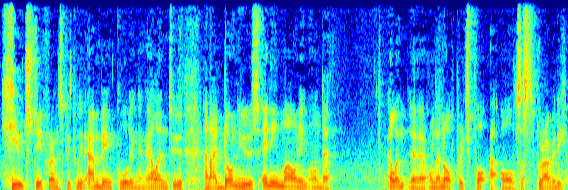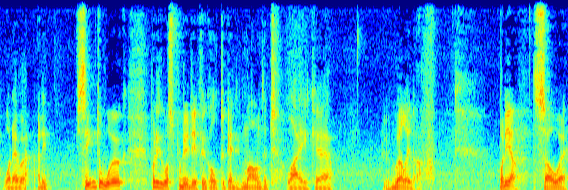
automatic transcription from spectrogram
huge difference between ambient cooling and LN2, and I don't use any mounting on the uh, on the North Bridge port at all, just gravity, whatever, and it seemed to work, but it was pretty difficult to get it mounted like uh, well enough. But yeah, so uh,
